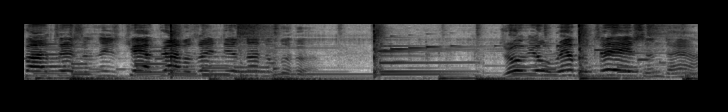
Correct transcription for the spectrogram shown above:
Politicians, these cab drivers ain't did nothing but drove your reputation down.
